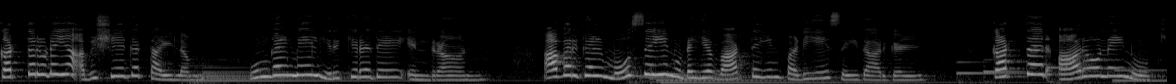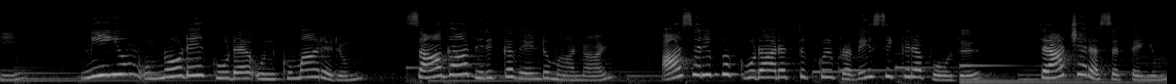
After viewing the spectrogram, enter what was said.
கர்த்தருடைய அபிஷேக தைலம் உங்கள் மேல் இருக்கிறதே என்றான். அவர்கள் மோசையினுடைய வார்த்தையின்படியே செய்தார்கள். கர்த்தர் ஆரோனை நோக்கி நீயும் உன்னோடே கூட உன் குமாரரும் சாகாதிருக்க வேண்டுமானால் ஆசரிப்பு கூடாரத்துக்குள் பிரவேசிக்கிற போது திராட்சரசத்தையும்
